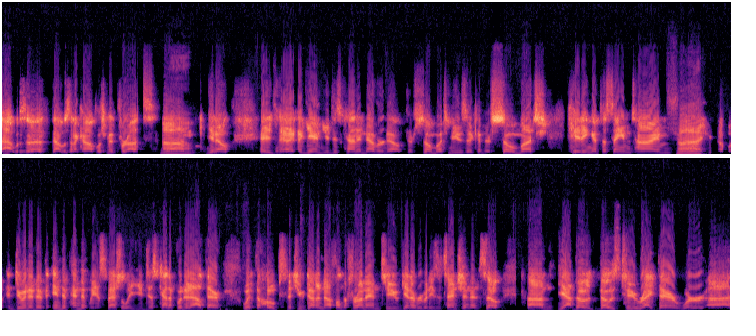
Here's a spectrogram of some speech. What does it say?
that was a that was an accomplishment for us. Wow. Um, you know, it, again, you just kind of never know. There's so much music and there's so much hitting at the same time sure. uh, you know, and doing it independently especially you just kind of put it out there with the hopes that you've done enough on the front end to get everybody's attention and so um, yeah those those two right there were uh,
